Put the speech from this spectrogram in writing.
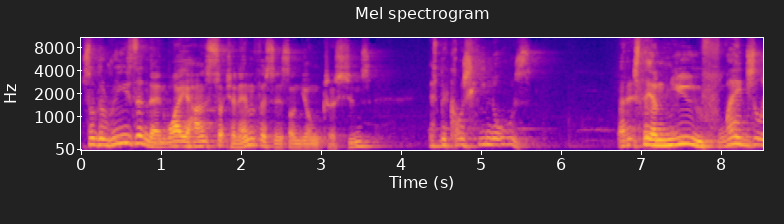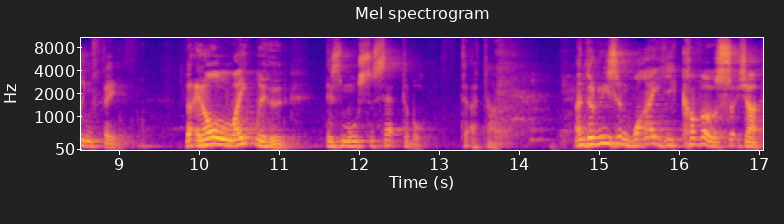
So, the reason then why he has such an emphasis on young Christians is because he knows that it's their new fledgling faith that, in all likelihood, is most susceptible to attack. And the reason why he covers such a,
